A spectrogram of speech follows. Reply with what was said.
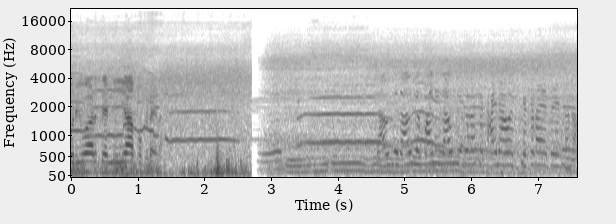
परिवार त्यांनी या पकडायला. जाऊ दे जाऊ दे पाणी जाऊ दे जरा काय नावात खेकडा येतं एखादा.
